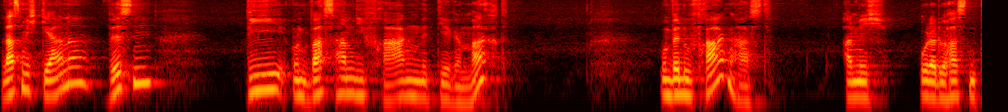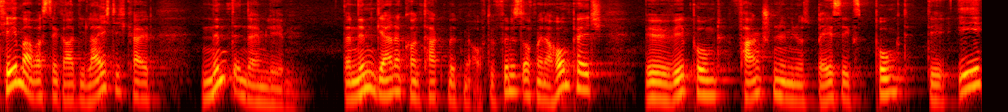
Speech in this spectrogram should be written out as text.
Lass mich gerne wissen, wie und was haben die Fragen mit dir gemacht. Und wenn du Fragen hast an mich oder du hast ein Thema, was dir gerade die Leichtigkeit nimmt in deinem Leben, dann nimm gerne Kontakt mit mir auf. Du findest auf meiner Homepage www.functional-basics.de.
